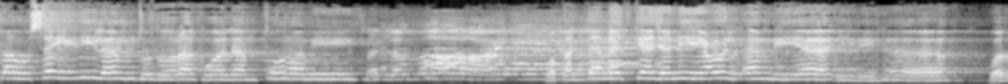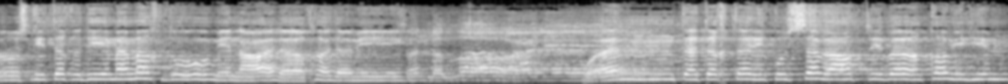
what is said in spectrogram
قوسين لم تدرك ولم ترمي. صلى الله عليه وقدمتك جميع الأنبياء بها والرسل تقديم مخدوم على خدمي صلى الله عليه وأنت تخترق السبع الطباق بهم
